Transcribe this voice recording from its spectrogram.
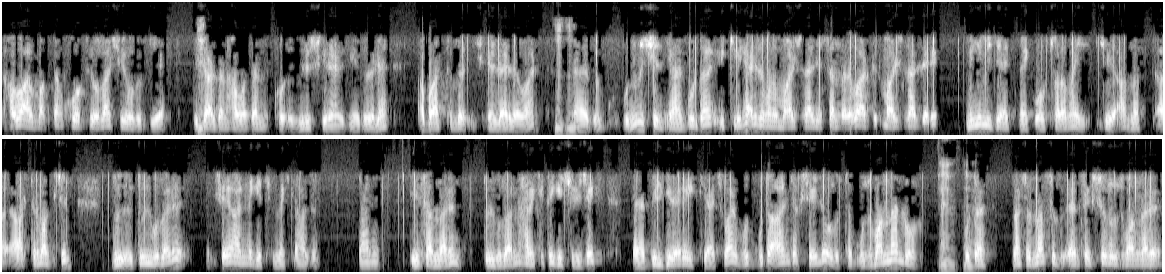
hava almaktan korkuyorlar şey olur diye. Dışarıdan havadan ko- virüs girer diye böyle abartılı şeyler de var. Hı hı. Ee, bunun için yani burada iki her zaman marjinal insanları vardır. Marjinalleri minimize etmek, ortalama şey anlat artırmak için du- duyguları şey haline getirmek lazım. Yani insanların duygularını harekete geçirecek e, bilgilere ihtiyaç var. Bu, bu da ancak şeyle olur tabii uzmanlarla olur. Evet, Bu evet. da nasıl nasıl enfeksiyon uzmanları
